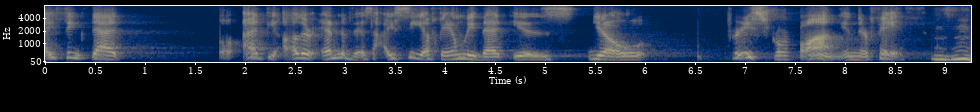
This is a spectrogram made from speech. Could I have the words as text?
I think that at the other end of this, I see a family that is, you know, pretty strong in their faith. Mm-hmm.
